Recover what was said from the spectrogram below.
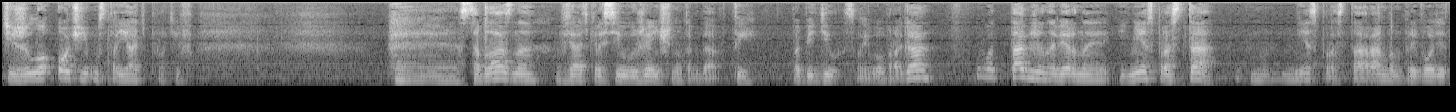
тяжело очень устоять против э, соблазна взять красивую женщину, когда ты победил своего врага. Вот так же, наверное, и неспроста, неспроста Рамбам приводит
